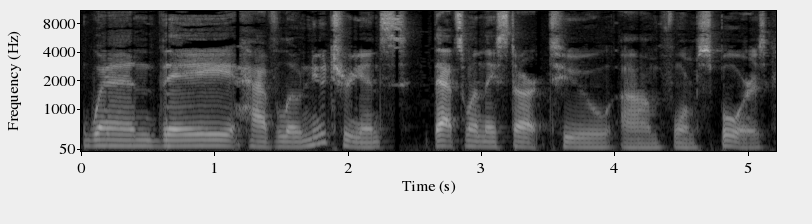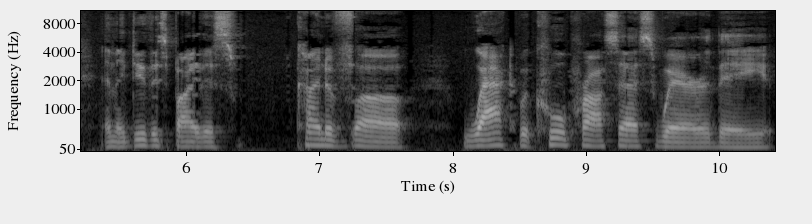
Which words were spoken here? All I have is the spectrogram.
when they have low nutrients, that's when they start to um, form spores, and they do this by this kind of uh, whack but cool process where they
